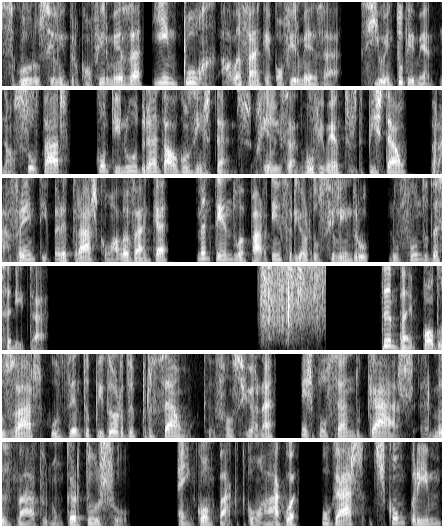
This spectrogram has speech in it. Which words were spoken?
Segure o cilindro com firmeza e empurre a alavanca com firmeza. Se o entupimento não se soltar, continue durante alguns instantes, realizando movimentos de pistão para a frente e para trás com a alavanca, mantendo a parte inferior do cilindro no fundo da sanita. Também pode usar o desentupidor de pressão, que funciona expulsando gás armazenado num cartucho. Em contacto com a água, o gás descomprime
